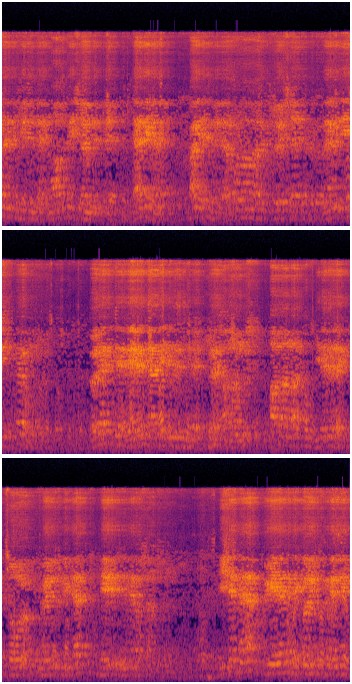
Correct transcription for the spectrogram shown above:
Bu gelişmeler neticesinde muhasebe işlemlerinde dergeleme, kaydetme, raporlama süreçte önemli değişiklikler oldu. Özellikle devlet elde edilmesinde süreç azalmış, hatalar giderilerek doğru, güvenilir bilgiler temin edilmeye başlanmıştır. İşletmeler üyelerine teknolojik meslek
